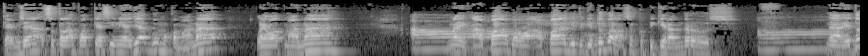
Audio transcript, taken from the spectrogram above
kayak misalnya setelah podcast ini aja gue mau ke mana, lewat mana, Oh, naik apa, bawa iya, apa iya, gitu-gitu gue langsung kepikiran terus. Oh. Nah itu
